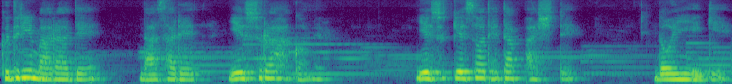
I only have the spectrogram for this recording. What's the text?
그들이 말하되 나사렛 예수라 하거늘. 예수께서 대답하시되 너희에게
